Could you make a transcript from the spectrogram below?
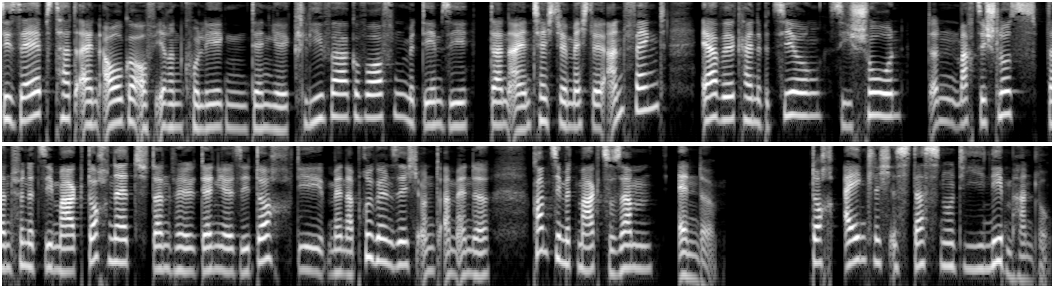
Sie selbst hat ein Auge auf ihren Kollegen Daniel Cleaver geworfen, mit dem sie dann ein Techtelmechtel anfängt. Er will keine Beziehung, sie schon. Dann macht sie Schluss, dann findet sie Mark doch nett, dann will Daniel sie doch, die Männer prügeln sich und am Ende kommt sie mit Mark zusammen. Ende. Doch eigentlich ist das nur die Nebenhandlung.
